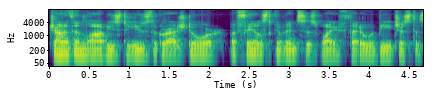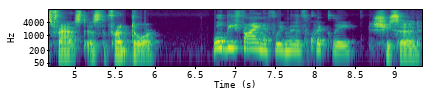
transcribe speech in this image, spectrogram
Jonathan lobbies to use the garage door, but fails to convince his wife that it would be just as fast as the front door. We'll be fine if we move quickly, she said.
